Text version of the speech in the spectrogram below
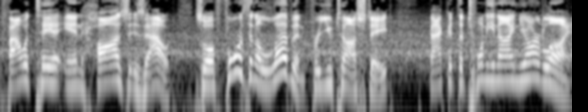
Fawatea in, Haws is out. So a fourth and 11 for Utah State back at the 29 yard line.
